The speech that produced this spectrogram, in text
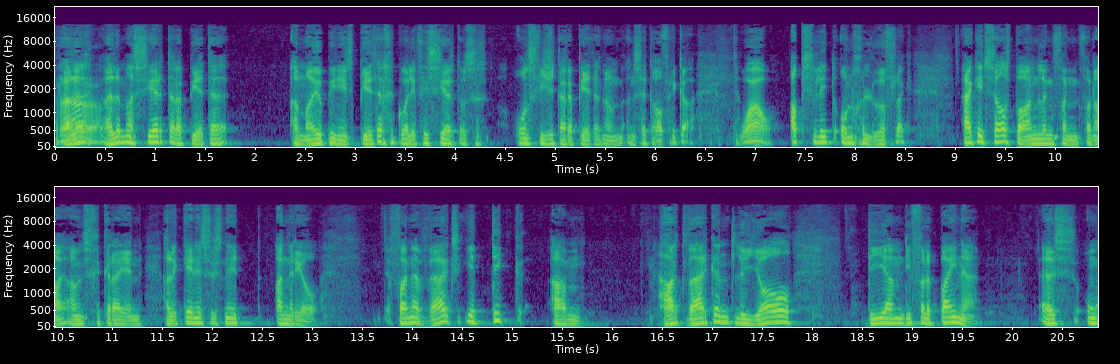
Hulle hulle masseerterapeute in my opinie is beter gekwalifiseer as ons fisioterapeute in in Suid-Afrika. Wow. Absoluut ongelooflik. Ek het selfs behandeling van van daai ouens gekry en hulle kennis is net unreal. Van 'n werksetiek um hardwerkend, lojaal die um die Filippyne is on,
